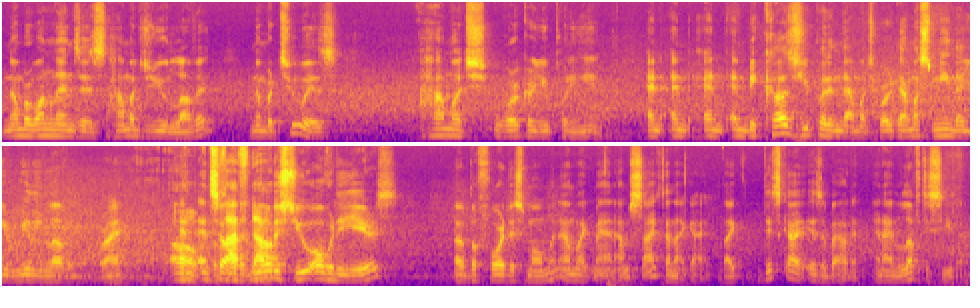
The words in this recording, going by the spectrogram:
Number one lens is how much do you love it. Number two is how much work are you putting in and and and and because you put in that much work that must mean that you really love it right Oh, and, and so i've noticed you over the years uh, before this moment i'm like man i'm psyched on that guy like this guy is about it and i love to see that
